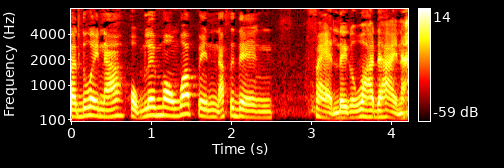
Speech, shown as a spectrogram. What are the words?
กันด้วยนะ ผมเลยมองว่าเป็นนักแสดงแฝดเลยก็ว่าได้นะ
